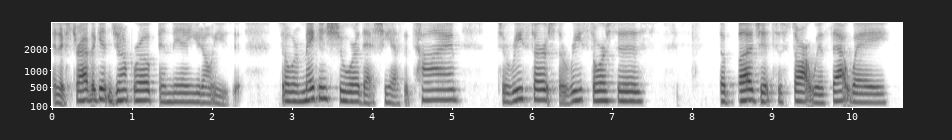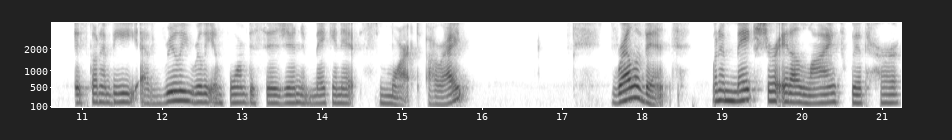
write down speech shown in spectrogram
an extravagant jump rope and then you don't use it. So we're making sure that she has the time to research the resources, the budget to start with. That way, it's going to be a really, really informed decision and making it smart. All right. Relevant want to make sure it aligns with her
